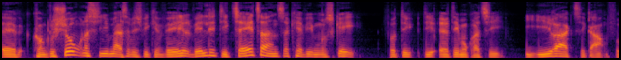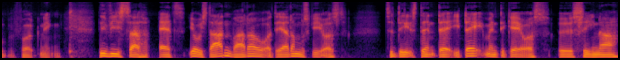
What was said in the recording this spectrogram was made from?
øh, konklusion at sige, at altså, hvis vi kan væl- vælte diktatoren, så kan vi måske få de, de, øh, demokrati i Irak til gavn for befolkningen. Det viste sig, at jo, i starten var der jo, og det er der måske også til dels den dag i dag, men det gav også øh, senere,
